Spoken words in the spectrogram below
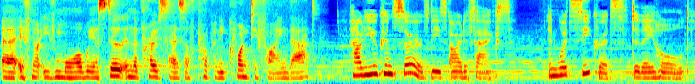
uh, if not even more. We are still in the process of properly quantifying that. How do you conserve these artifacts? And what secrets do they hold?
